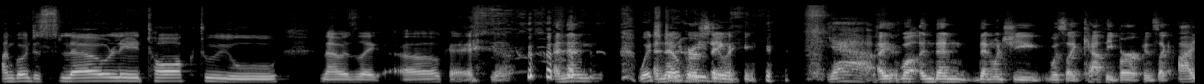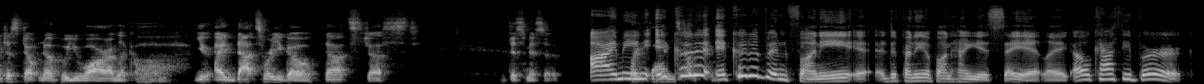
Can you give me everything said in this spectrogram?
I'm going to slowly talk to you. And I was like, oh, okay, Yeah. And then which And then joke are you saying- doing? Yeah, I well, and then then when she was like Kathy Burke, and it's like I just don't know who you are. I'm like, oh, you. I, that's where you go. That's just dismissive. I mean, Like, it could have it could have been funny eh, depending upon how you say it. Like, oh, Kathy Burke,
